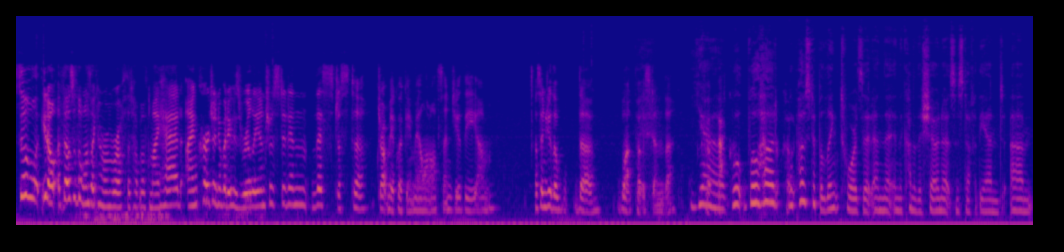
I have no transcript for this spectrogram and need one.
so, you know, those are the ones I can remember off the top of my head. I encourage anybody who's really interested in this just to drop me a quick email and I'll send you the um I'll send you the the blog post and the yeah we'll we'll, have, we'll post up a link towards it and the in the kind of the show notes and stuff at the end. Um,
